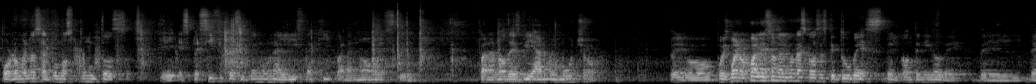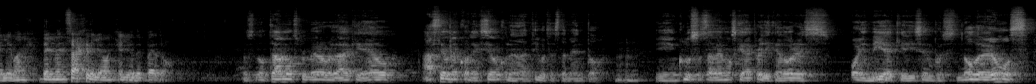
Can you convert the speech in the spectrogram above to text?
por lo menos algunos puntos eh, específicos y tengo una lista aquí para no, este, para no desviarme mucho. Pero, pues bueno, ¿cuáles son algunas cosas que tú ves del contenido de, del, del, mensaje del Evangelio de Pedro? Pues notamos primero, ¿verdad?, que él hace una conexión con el Antiguo Testamento. E incluso sabemos que hay predicadores hoy en día que dicen, pues no debemos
